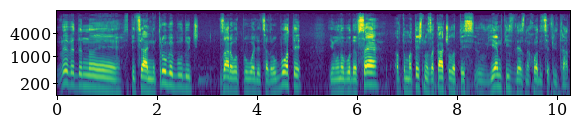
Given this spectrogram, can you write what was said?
Виведені спеціальні труби будуть. Зараз от проводяться роботи, і воно буде все автоматично закачуватись в ємкість, де знаходиться фільтрат.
